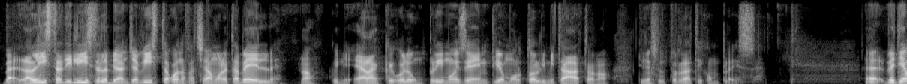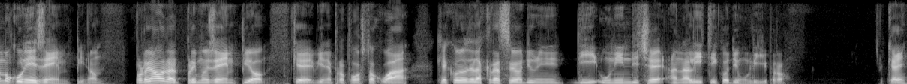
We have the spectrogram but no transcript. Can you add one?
Beh, la lista di liste l'abbiamo già vista quando facciamo le tabelle, no? quindi era anche quello un primo esempio molto limitato no? di una struttura dati complessa. Eh, vediamo alcuni esempi. No? Proviamo dal primo esempio che viene proposto qua, che è quello della creazione di un, di un indice analitico di un libro. Okay?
